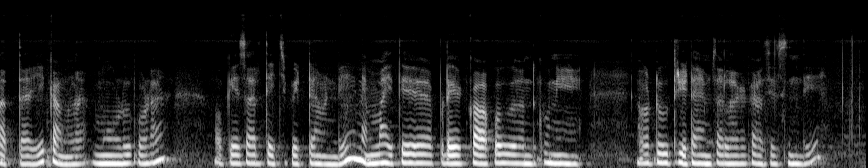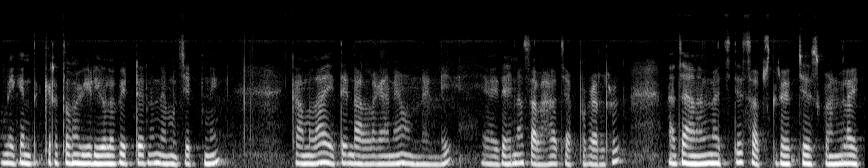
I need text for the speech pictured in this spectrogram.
బత్తాయి కమల మూడు కూడా ఒకేసారి తెచ్చి పెట్టామండి. నిమ్మ అయితే అప్పుడే కాపు అందుకుని ఒక టూ త్రీ టైమ్స్ అలాగా కాసేసింది. మీకు ఇంత క్రితం వీడియోలో పెట్టాను నిమ్మ చెట్టుని. కమల అయితే డల్లగానే ఉందండి. ఏదైనా సలహా చెప్పగలరు. నా ఛానల్ నచ్చితే సబ్స్క్రైబ్ చేసుకోండి లైక్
